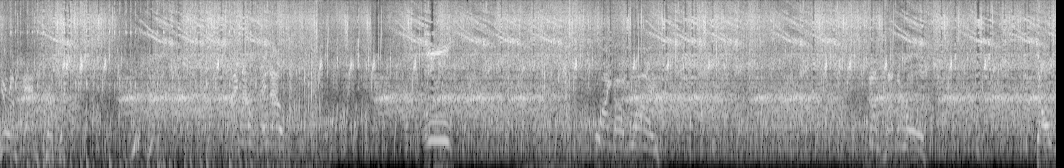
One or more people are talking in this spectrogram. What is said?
You're a bad person. I know, I know! Ooh! My god, why? Stop, drop, and roll! Don't!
